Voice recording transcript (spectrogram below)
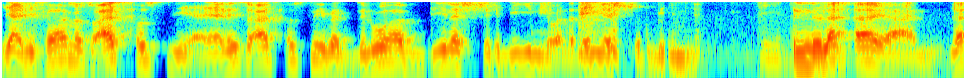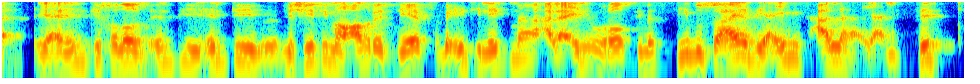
يعني فاهمة سعاد حسني يعني ليه سعاد حسني يبدلوها بدينا الشربيني ولا دنيا الشربيني؟ إنه لا يعني لا يعني أنت خلاص أنت أنت مشيتي مع عمرو دياب فبقيتي نجمة على عيني وراسي بس سيبوا سعاد يا عيني في حالها. يعني الست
